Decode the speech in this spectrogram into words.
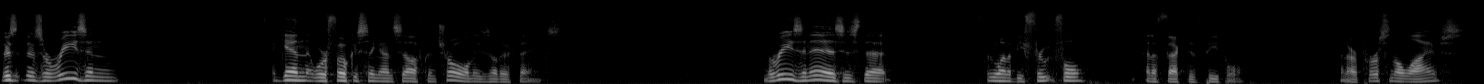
There's, there's a reason, again, that we're focusing on self control and these other things. The reason is is that we want to be fruitful and effective people in our personal lives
